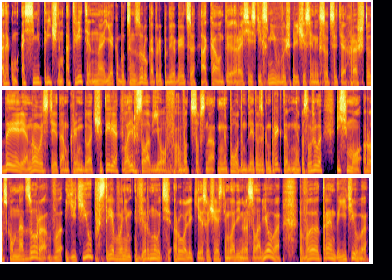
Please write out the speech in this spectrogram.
о таком асимметричном ответе на якобы цензуру, которой подвергаются аккаунты российских СМИ в вышеперечисленных соцсетях. Rush Today, РИА Новости, там, Крым-24. Владимир Соловьев. Вот, собственно, поводом для этого законопроекта послужило письмо Роскомнадзора в YouTube с требованием вернуть ролики с участием Владимира Соловьева в тренды YouTube.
